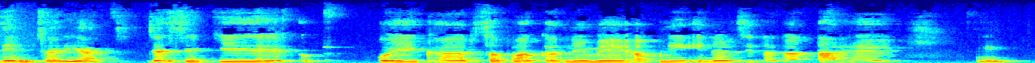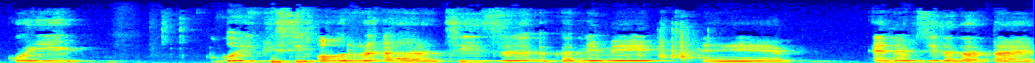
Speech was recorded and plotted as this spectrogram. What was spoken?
दिनचर्या। जैसे कि कोई घर सफ़ा करने में अपनी एनर्जी लगाता है, कोई कोई किसी और चीज़ करने में एनर्जी लगाता है।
